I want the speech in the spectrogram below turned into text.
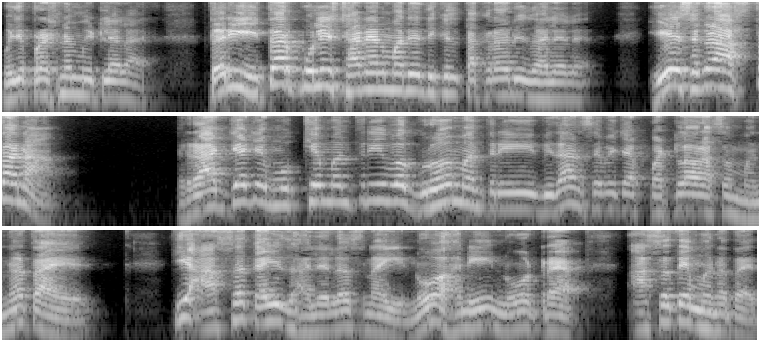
म्हणजे प्रश्न मिटलेला आहे. तरी इतर पोलीस ठाण्यांमध्ये देखील तक्रारी झालेल्या आहे हे सगळं असताना राज्याचे मुख्यमंत्री व गृहमंत्री विधानसभेच्या पटलावर असं म्हणत आहे की असं काही झालेलंच नाही. नो हनी नो ट्रॅप असं ते म्हणत आहेत.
